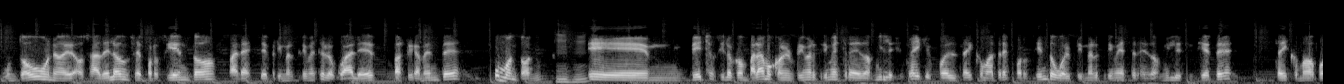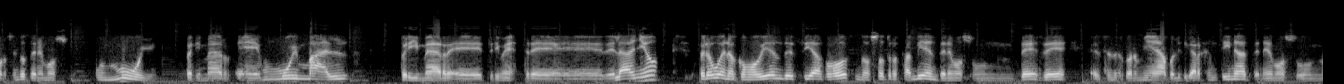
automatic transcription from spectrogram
10.1, o sea, del 11% para este primer trimestre, lo cual es básicamente un montón. Eh, de hecho, si lo comparamos con el primer trimestre de 2016, que fue el 6,3%, o el primer trimestre de 2017, 6,2%, tenemos un muy primer, eh, muy mal primer eh, trimestre del año. Pero bueno, como bien decías vos, nosotros también tenemos un, desde el Centro de Economía Política Argentina, tenemos un,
